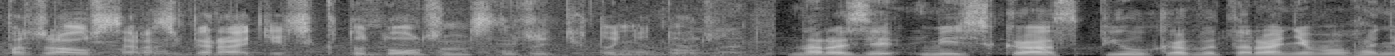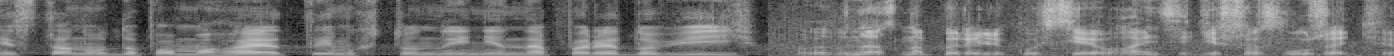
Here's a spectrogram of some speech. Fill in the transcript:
пожалуйста, разбирайтесь, кто должен служить, кто не должен. Наразі міська спілка ветеранів Афганістану допомагає тим, хто нині на передовій. В нас на переліку всі афганці, ті, що служать е,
